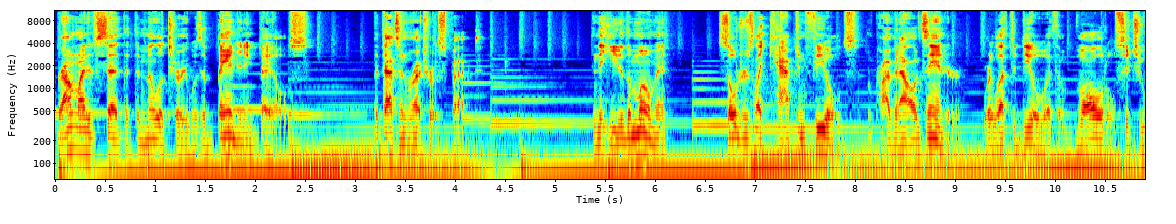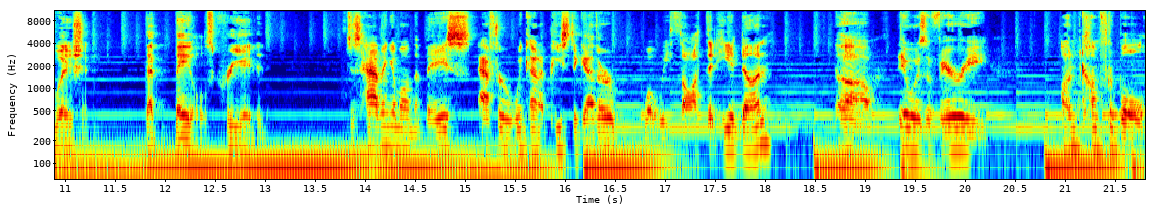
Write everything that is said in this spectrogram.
Browne might have said that the military was abandoning Bales, but that's in retrospect. In the heat of the moment, soldiers like Captain Fields and Private Alexander were left to deal with a volatile situation that Bales created. Just having him on the base after we kind of pieced together what we thought that he had done, um, it was a very uncomfortable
